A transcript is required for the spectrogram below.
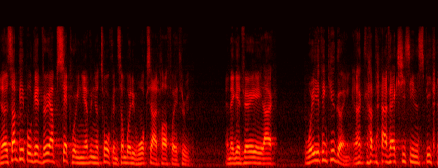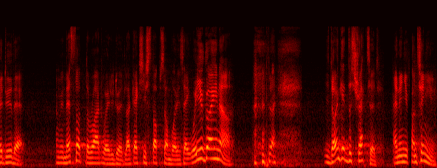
You know, some people get very upset when you're having a talk and somebody walks out halfway through. And they get very like, where do you think you're going? And I've, I've actually seen a speaker do that. I mean, that's not the right way to do it. Like, actually stop somebody and say, Where are you going now? you don't get distracted, and then you continue.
